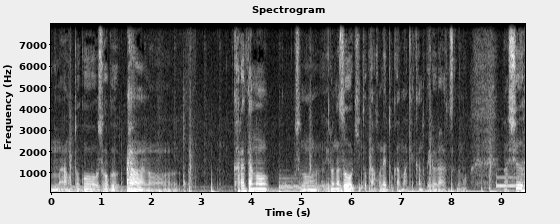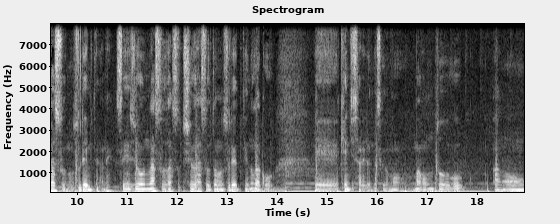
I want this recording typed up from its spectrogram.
まあ本当こうすごく あの体のそのいろんな臓器とか骨とか、まあ、血管とかいろいろあるんですけども、まあ、周波数のズレみたいなね正常な周波数周波数とのズレっていうのがこう、えー、検知されるんですけどもまあ本当あの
